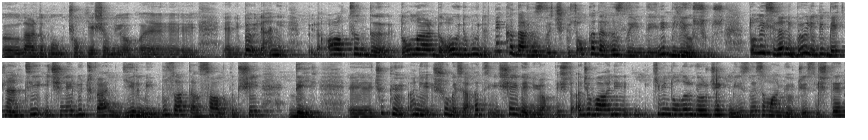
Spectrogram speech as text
kriptolarda bu çok yaşanıyor. Ee, yani böyle hani böyle altındı, dolardı, oydu buydu ne kadar hızlı çıkıyorsa o kadar hızlı indiğini biliyorsunuz. Dolayısıyla hani böyle bir beklenti içine lütfen girmeyin. Bu zaten sağlıklı bir şey değil. E, çünkü hani şu mesela şey deniyor. İşte acaba hani 2000 doları görecek miyiz? Ne zaman göreceğiz? İşte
